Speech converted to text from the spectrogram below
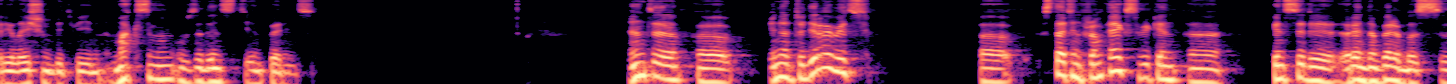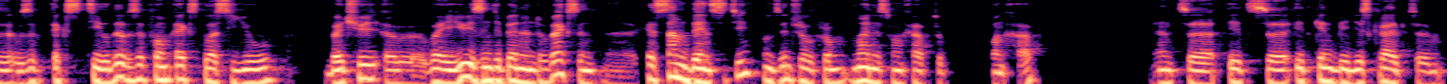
relation between maximum of the density and variance. And uh, uh, in order to derive it, uh, starting from x, we can consider random variables uh, with x tilde of the form x plus u, choose, uh, where u is independent of x and uh, has some density on the interval from minus one half to one half. And uh, it's, uh, it can be described um,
